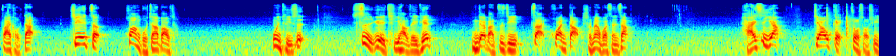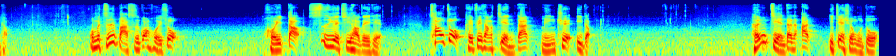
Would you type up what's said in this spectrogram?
放口袋，接着。换股加报酬，问题是四月七号这一天，应该把资金再换到什么样股身上？还是一样，交给做手系统。我们只把时光回溯，回到四月七号这一天，操作可以非常简单、明确易懂，很简单的按一键选股多，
